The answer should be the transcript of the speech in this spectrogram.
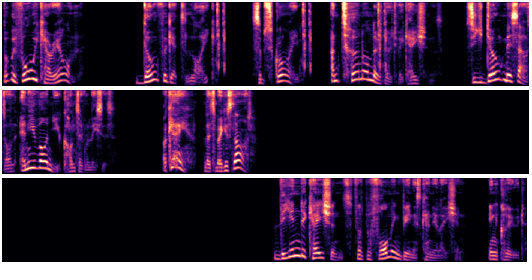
But before we carry on, don't forget to like, subscribe, and turn on those notifications so you don't miss out on any of our new content releases. Okay, let's make a start. The indications for performing venous cannulation include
